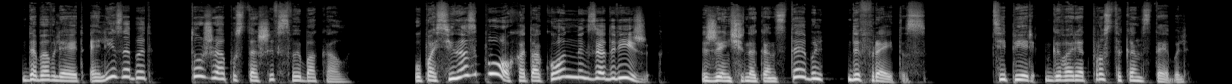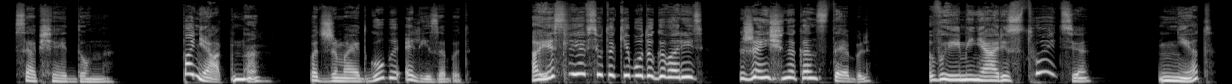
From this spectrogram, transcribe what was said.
— добавляет Элизабет, тоже опустошив свой бокал. «Упаси нас Бог от оконных задвижек!» Женщина-констебль де Фрейтас. «Теперь говорят просто констебль», — сообщает Донна. «Понятно», — поджимает губы Элизабет. «А если я все-таки буду говорить «женщина-констебль», «Вы меня арестуете?» «Нет,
